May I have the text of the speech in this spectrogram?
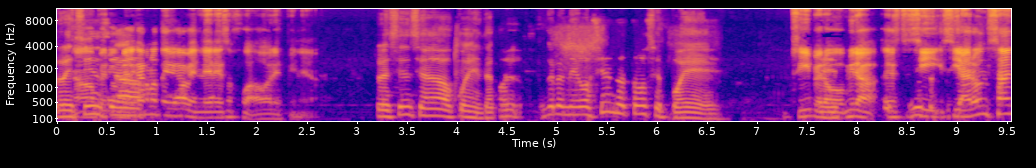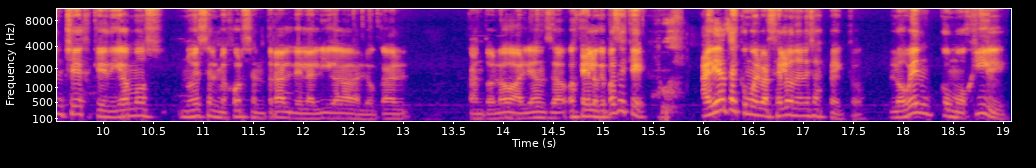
No, Recién, se pero ha, no te iba a vender esos jugadores, Pineda. recién se ha dado cuenta. Con, pero negociando todo se puede. Sí, pero Eh, mira, es- si, si Aarón Sánchez, que digamos no es el mejor central de la liga local, Cantolao, Alianza. Ok, lo que pasa es que Alianza es como el Barcelona en ese aspecto. Lo ven como Gil,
